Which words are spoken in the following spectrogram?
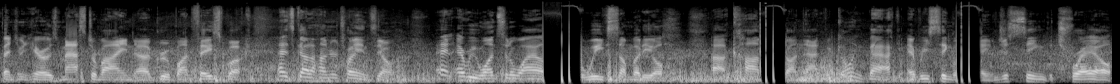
Benjamin Hero's mastermind uh, group on Facebook. And it's got 120, you know, and every once in a while, a week, somebody will uh, comment on that. But going back every single day and just seeing the trail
